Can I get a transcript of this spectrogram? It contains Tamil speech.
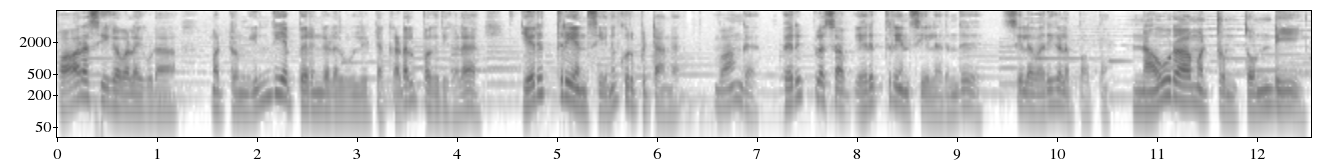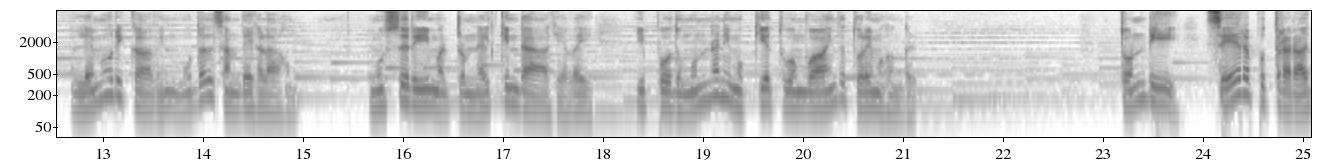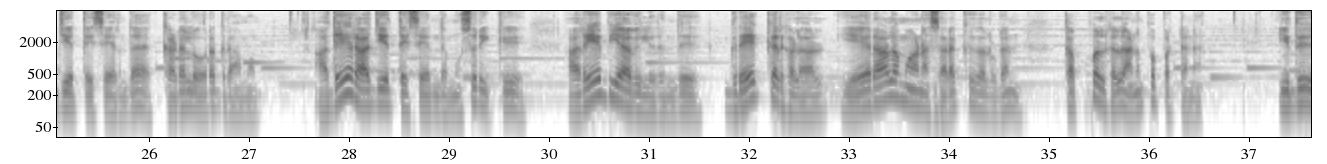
பாரசீக வளைகுடா மற்றும் இந்திய பெருங்கடல் உள்ளிட்ட கடல் பகுதிகளை எரித்ரியன்சின்னு குறிப்பிட்டாங்க. வாங்க பெரிப்ளஸ் ஆஃப் எரித்ரியன்சியிலிருந்து சில வரிகளை பார்ப்போம். நௌரா மற்றும் தொண்டி லெமோரிக்காவின் முதல் சந்தைகளாகும். முசிறி மற்றும் நெல்கிண்டா ஆகியவை இப்போது முன்னணி முக்கியத்துவம் வாய்ந்த துறைமுகங்கள். தொண்டி சேரபுத்திர ராஜ்யத்தை சேர்ந்த கடலோர கிராமம். அதே ராஜ்யத்தை சேர்ந்த முசிறிக்கு அரேபியாவிலிருந்து கிரேக்கர்களால் ஏராளமான சரக்குகளுடன் கப்பல்கள் அனுப்பப்பட்டன. இது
